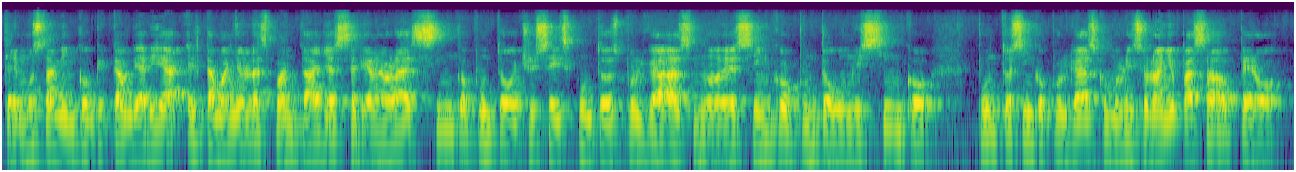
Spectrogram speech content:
Tenemos también con que cambiaría el tamaño de las pantallas, serían ahora de 5.8 y 6.2 pulgadas, no de 5.1 y 5.5 pulgadas como lo hizo el año pasado, pero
